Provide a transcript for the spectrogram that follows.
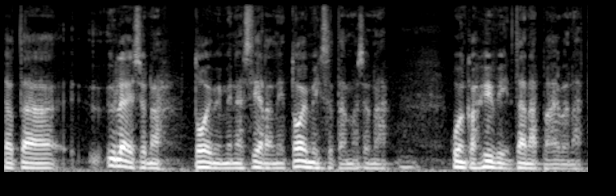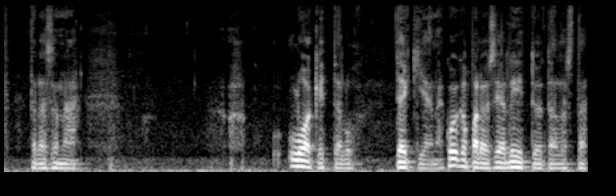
ja tämä yleisönä toimiminen siellä, niin toimiiko se tämmöisenä kuinka hyvin tänä päivänä tällaisena luokittelutekijänä? Kuinka paljon siihen liittyy tällaista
